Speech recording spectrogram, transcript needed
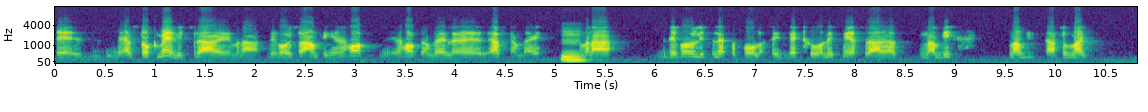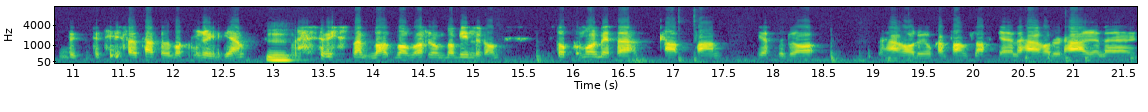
Eh, Stockholm är lite sådär, jag menar, det var ju så antingen hat, hatar de dig eller älskar de dig. Mm. Jag menar, det var lite lätt att förhålla sig. Växjö var lite mer sådär att man visste, man, alltså man, det, det tillfället tassade bakom ryggen. Mm. Visst, men vad, vad, vad, vad ville de? Stockholm var det mer såhär, ja fan, jättebra. Här har du en champagneflaska eller här har du det här eller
